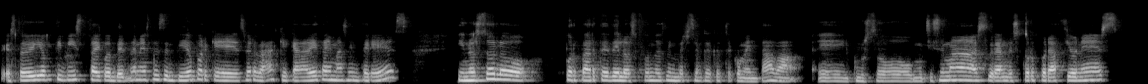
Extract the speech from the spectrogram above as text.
estoy optimista y contenta en este sentido porque es verdad que cada vez hay más interés y no solo por parte de los fondos de inversión que te comentaba, eh, incluso muchísimas grandes corporaciones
